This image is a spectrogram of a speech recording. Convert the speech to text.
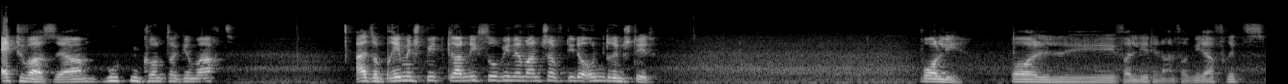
etwas, ja, guten Konter gemacht. Also Bremen spielt gerade nicht so wie eine Mannschaft, die da unten drin steht. Bolli, Bolli, verliert ihn einfach wieder, Fritz,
